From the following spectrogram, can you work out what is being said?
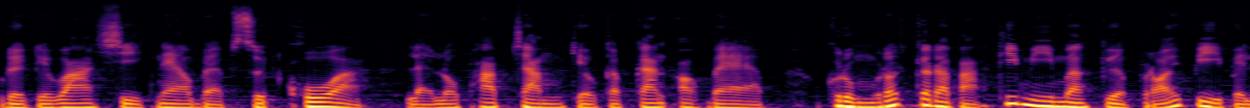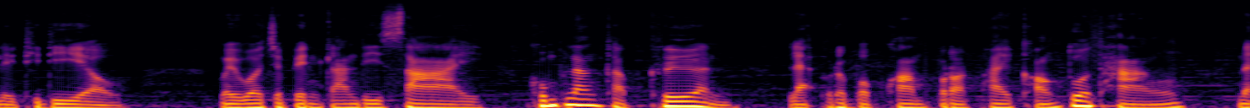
เรียกได้ว่าฉีกแนวแบบสุดขั้ว และลบภาพจำเกี่ยวกับการออกแบบ กลุ่มรถกระบะที่มีมาเกือบร้อยปีไปเลยทีเดียว ไม่ว่าจะเป็นการดีไซน์คุ้มพลังขับเคลื่อน และระบบความปลอดภัยของตัวถัง ใน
